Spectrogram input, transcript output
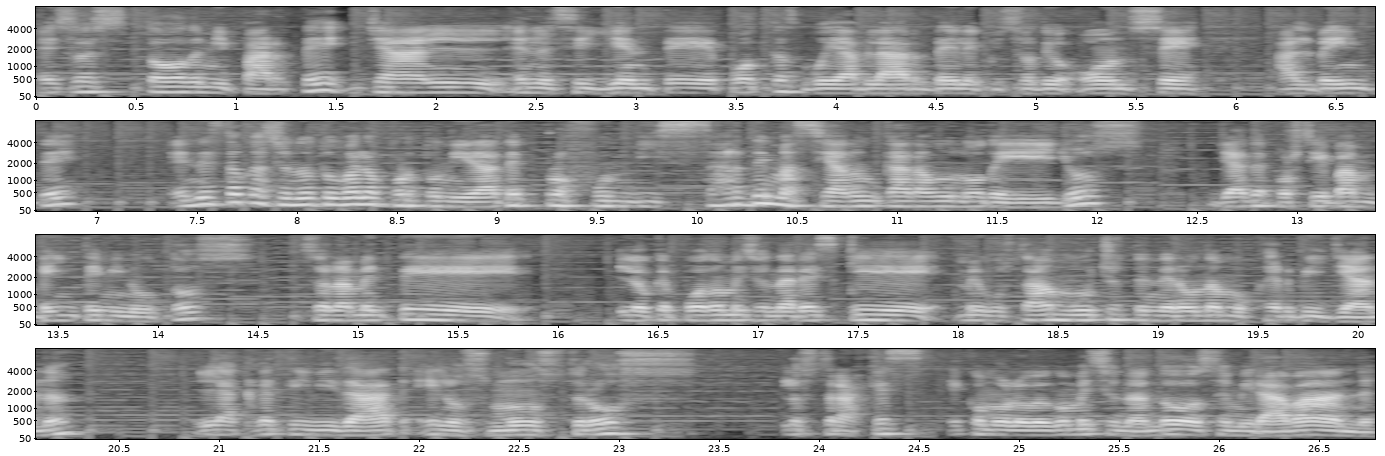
eso es todo de mi parte. Ya en el siguiente podcast voy a hablar del episodio 11 al 20. En esta ocasión no tuve la oportunidad de profundizar demasiado en cada uno de ellos. Ya de por sí van 20 minutos. Solamente lo que puedo mencionar es que me gustaba mucho tener a una mujer villana. La creatividad en los monstruos. Los trajes, eh, como lo vengo mencionando, se miraban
